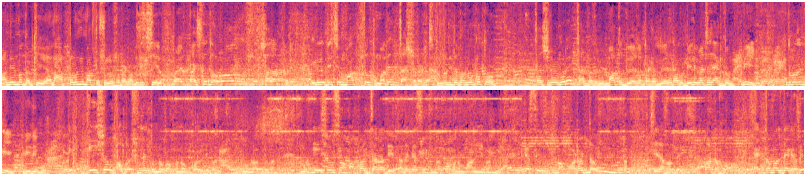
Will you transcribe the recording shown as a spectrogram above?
বান্ডিল মতো কি? আটটা বান্ডিল মাত্র ষোলোশো টাকা। দিচ্ছি প্রাইস কত? সাড়ে আট করে। এগুলো দিচ্ছে মাত্র তোমাদের চারশো টাকা। তোমরা নিতে পারবে কত? চারশো টাকা করে চার পাঁচ মাত্র দুই হাজার টাকা। দুই হাজার টাকা ডেলিভারি চার্জ একদম ফ্রি তোমাদের কি ফ্রি দেবো? এইসব অফার শুনে তোমরা কখনো কল দেবে না তোমরা রাখ দেবে না। এই সমস্ত অফার যারা দেয়, তাদের কাছে তোমরা কখনো মাল নেবে না। কাছে যদি তোমরা অর্ডার দাও সেরা হবে কাটা হবে। একটা মাল দেখাবে,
